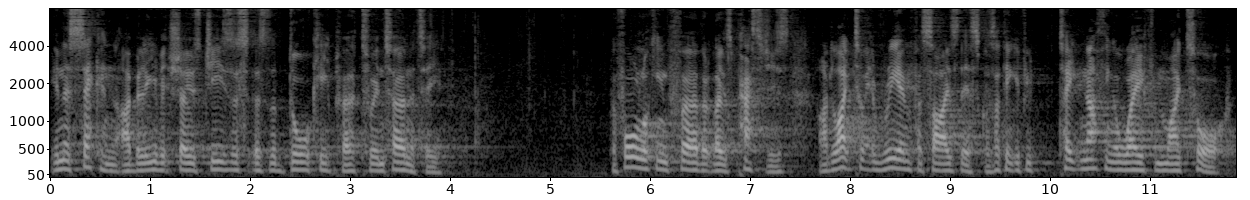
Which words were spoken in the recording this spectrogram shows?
In the second, I believe it shows Jesus as the doorkeeper to eternity. Before looking further at those passages, I'd like to re emphasize this because I think if you take nothing away from my talk,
